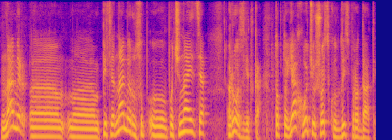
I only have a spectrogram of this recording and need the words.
намір, після наміру починається розвідка. Тобто я хочу щось кудись продати.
